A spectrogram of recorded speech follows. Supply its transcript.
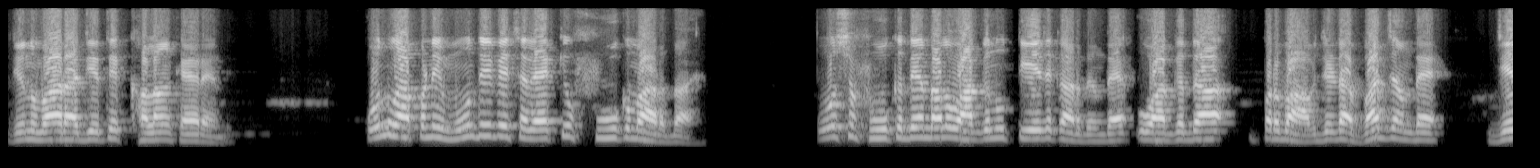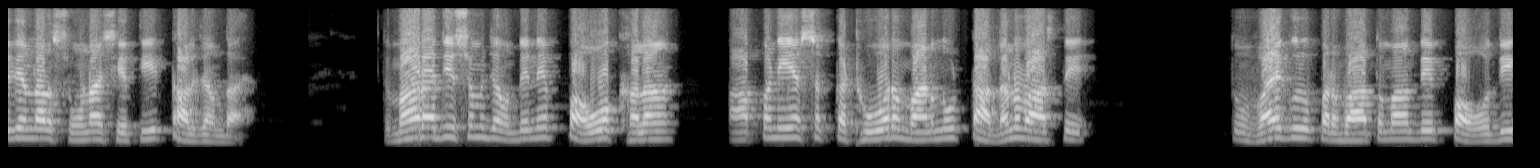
ਜਿਹਨੂੰ ਮਹਾਰਾਜੇ ਤੇ ਖਲਾਂ ਕਹਿ ਰਹੇ ਨੇ ਉਹਨੂੰ ਆਪਣੇ ਮੂੰਹ ਦੇ ਵਿੱਚ ਲੈ ਕੇ ਉਹ ਫੂਕ ਮਾਰਦਾ ਹੈ। ਉਸ ਫੂਕ ਦੇ ਨਾਲ ਉਹ ਅੱਗ ਨੂੰ ਤੇਜ਼ ਕਰ ਦਿੰਦਾ ਹੈ। ਉਹ ਅੱਗ ਦਾ ਪ੍ਰਭਾਵ ਜਿਹੜਾ ਵੱਧ ਜਾਂਦਾ ਹੈ, ਜਿਹਦੇ ਨਾਲ ਸੋਨਾ ਛੇਤੀ ਢਲ ਜਾਂਦਾ ਹੈ। ਤੇ ਮਹਾਰਾਜ ਜੀ ਸਮਝਾਉਂਦੇ ਨੇ ਭਾਉ ਖਲਾਂ ਆਪਣੇ ਇਸ ਕਠੋਰ ਮਨ ਨੂੰ ਢਾਲਣ ਵਾਸਤੇ ਤੂੰ ਵਾਹਿਗੁਰੂ ਪਰਮਾਤਮਾ ਦੇ ਭਉ ਦੀ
